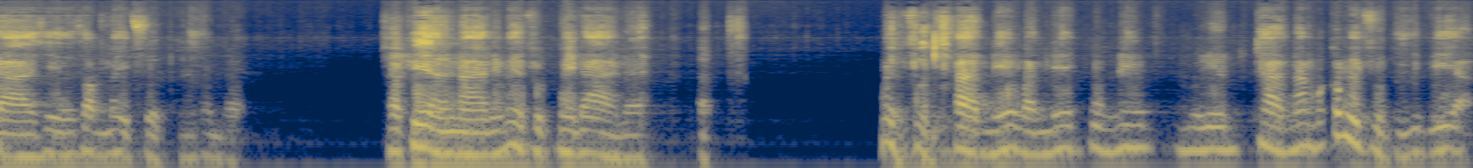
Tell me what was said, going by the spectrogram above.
ดาที่จะต้องไม่ฝึกนะท่านบอกถ้าพิจารณาเนี่ยไม่ฝึกไม่ได้เลยไม่ฝึกชาตินี้วันนี้พรุ่งนี้มือชาตินั้นมันก็ไม่ฝึกอีกทีอะ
